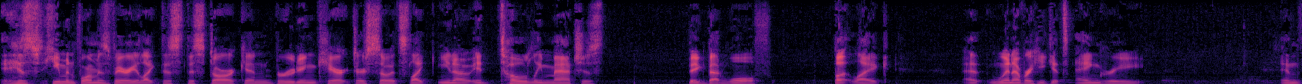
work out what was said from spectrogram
his human form is very like this this dark and brooding character so it's like you know it totally matches big bad wolf but like whenever he gets angry and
